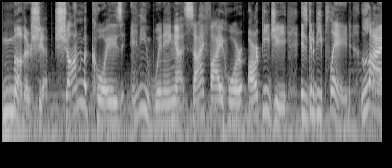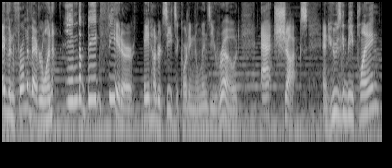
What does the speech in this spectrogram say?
Mothership. Sean McCoy's ENnie winning sci fi horror RPG is going to be played live in front of everyone in the big theater, 800 seats according to Lindsay Rode, at SHUX. And who's going to be playing?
